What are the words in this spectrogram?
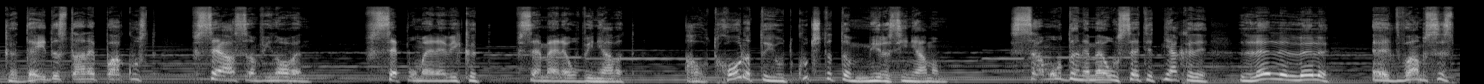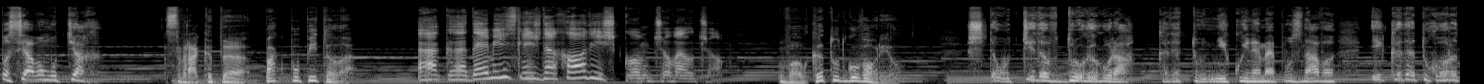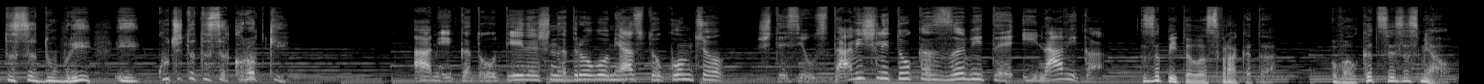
Къде и да стане пакост, все аз съм виновен. Все по мене викат, все мене обвиняват. А от хората и от кучетата мира си нямам. Само да не ме усетят някъде. Леле, леле, едвам се спасявам от тях. Свраката пак попитала. А къде мислиш да ходиш, кумчо Вълчо? Вълкът отговорил. Ще отида в друга гора, където никой не ме познава и където хората са добри и кучетата са кротки. Ами като отидеш на друго място, кумчо, ще си оставиш ли тук зъбите и навика? Запитала свраката. Вълкът се засмял.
